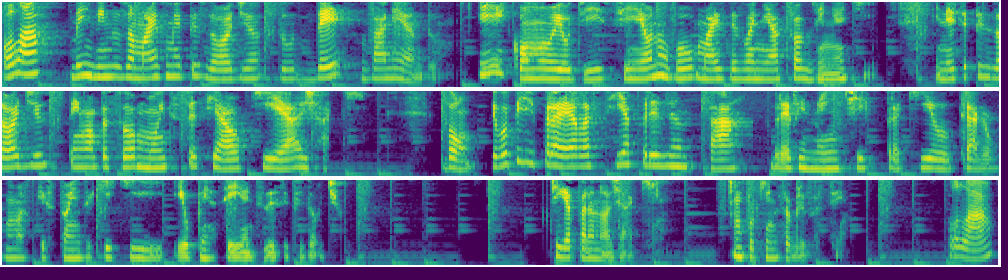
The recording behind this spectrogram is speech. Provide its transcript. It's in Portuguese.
Olá, bem-vindos a mais um episódio do Devaneando. E como eu disse, eu não vou mais devanear sozinha aqui. E nesse episódio tem uma pessoa muito especial que é a Jaque. Bom, eu vou pedir para ela se apresentar brevemente para que eu traga algumas questões aqui que eu pensei antes desse episódio. Diga para nós, Jaque, um pouquinho sobre você. Olá,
